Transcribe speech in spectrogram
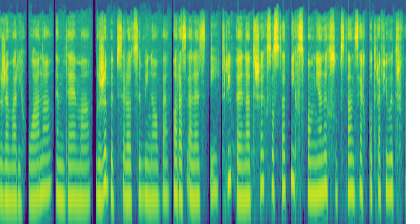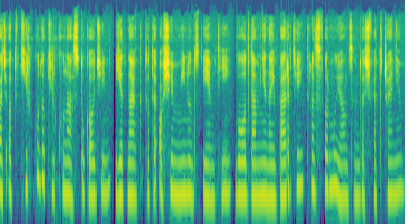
także marihuana, MDMA, grzyby psylocybinowe oraz LSD. Tripy na trzech z ostatnich wspomnianych substancjach potrafiły trwać od kilku do kilkunastu godzin. Jednak to te 8 minut z DMT było dla mnie najbardziej transformującym doświadczeniem.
